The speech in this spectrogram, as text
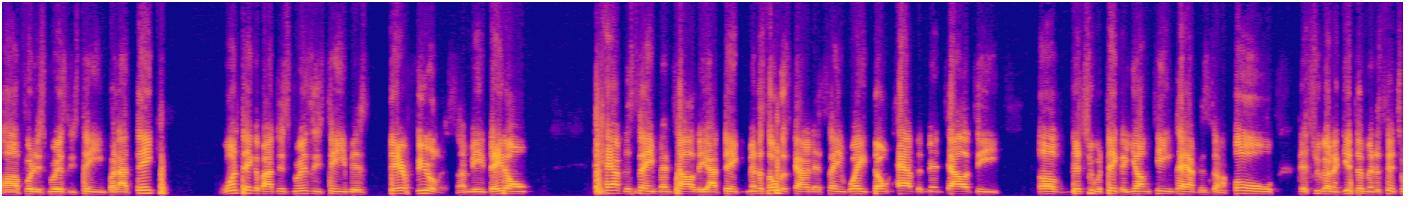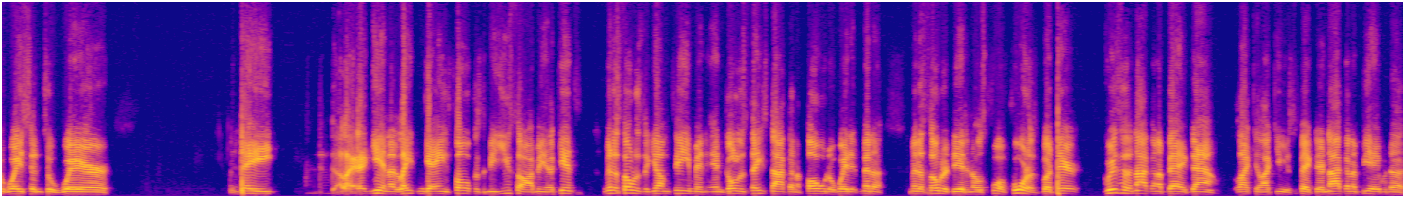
uh, for this Grizzlies team. But I think one thing about this Grizzlies team is they're fearless. I mean, they don't have the same mentality. I think Minnesota's kind of that same way. Don't have the mentality of that you would think a young team have that's going to fold. That you're going to get them in a situation to where they, again, a late in game focus. I mean, you saw. I mean, against Minnesota's a young team, and, and Golden State's not going to fold the way that Minnesota did in those four quarters. But they're Grizzlies are not going to back down like like you expect. They're not going to be able to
